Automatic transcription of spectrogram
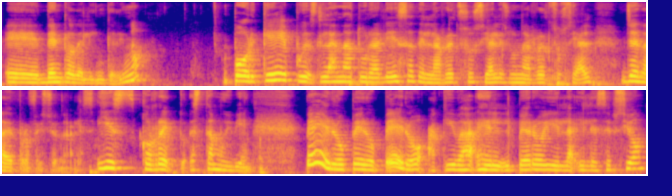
eh, dentro de LinkedIn, ¿no? Porque pues la naturaleza de la red social es una red social llena de profesionales. Y es correcto, está muy bien. Pero, pero, pero, aquí va el pero y la, y la excepción,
